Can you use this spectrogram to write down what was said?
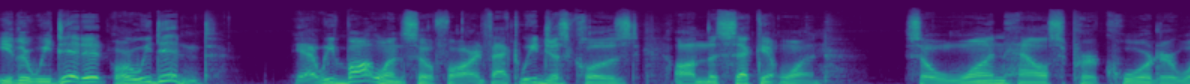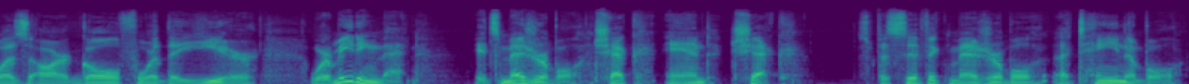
either we did it or we didn't. Yeah, we've bought one so far. In fact, we just closed on the second one. So one house per quarter was our goal for the year. We're meeting that. It's measurable. Check and check. Specific, measurable, attainable.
